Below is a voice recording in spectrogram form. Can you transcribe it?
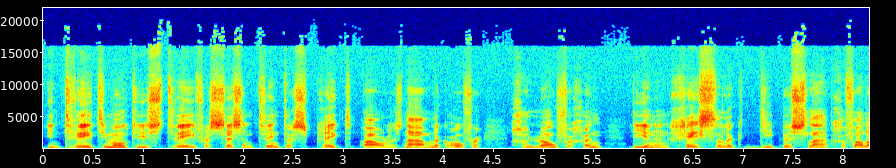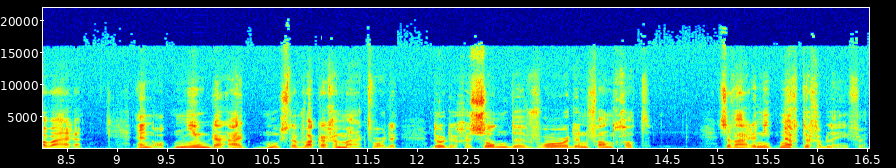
In 2 Timotheus 2, vers 26 spreekt Paulus namelijk over gelovigen die in een geestelijk diepe slaap gevallen waren en opnieuw daaruit moesten wakker gemaakt worden door de gezonde woorden van God. Ze waren niet nuchter gebleven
